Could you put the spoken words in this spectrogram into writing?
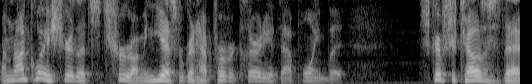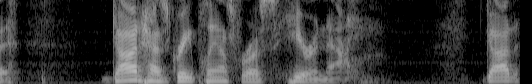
I'm not quite sure that's true. I mean, yes, we're going to have perfect clarity at that point, but scripture tells us that God has great plans for us here and now. God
